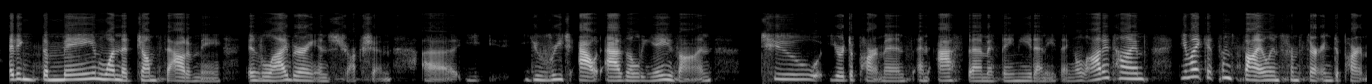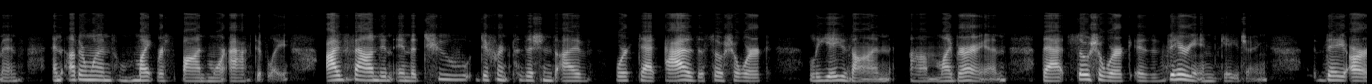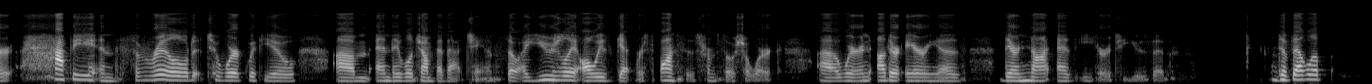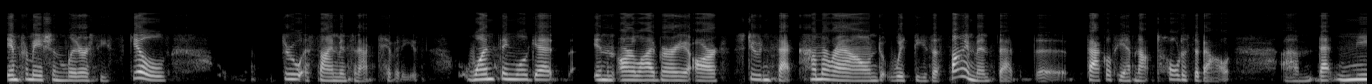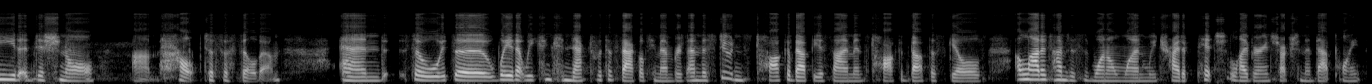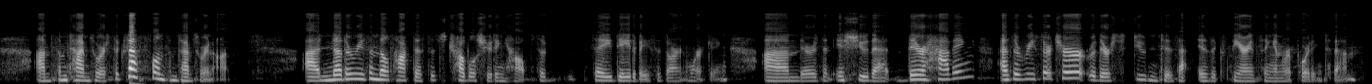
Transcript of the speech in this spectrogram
I think the main one that jumps out of me is library instruction. Uh, you, you reach out as a liaison to your departments and ask them if they need anything. A lot of times you might get some silence from certain departments and other ones might respond more actively. I've found in, in the two different positions I've worked at as a social work liaison um, librarian that social work is very engaging. They are happy and thrilled to work with you um, and they will jump at that chance. So I usually always get responses from social work uh, where in other areas they're not as eager to use it. Develop information literacy skills through assignments and activities. One thing we'll get in our library are students that come around with these assignments that the faculty have not told us about um, that need additional um, help to fulfill them. And so it's a way that we can connect with the faculty members and the students, talk about the assignments, talk about the skills. A lot of times this is one-on-one. -on -one. We try to pitch library instruction at that point. Um, sometimes we're successful and sometimes we're not. Another reason they'll talk to us is troubleshooting help. So say databases aren't working. Um, there's an issue that they're having as a researcher or their student is, is experiencing and reporting to them.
